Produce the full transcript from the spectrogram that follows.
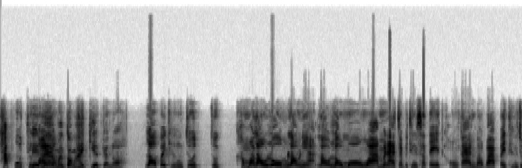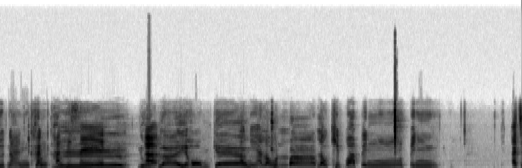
ถ้าพูดถึงเดทว่าแรกเรามันต้องให้เกียรติกันเนาะ เราไปถึงจุดจุดคำว่าเราโลมเราเนี่ยเราเรามองว่ามันอาจจะไปถึงสเตจของการแบบว่าไปถึงจุดนั้นขั้นจับขั้นพิเศษ มือลูบไล้หอมแก้มอันเนี้ยเรา จุ๊บปาก เราคิดว่าเป็นเป็นอาจจะ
